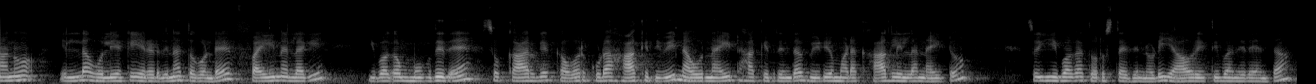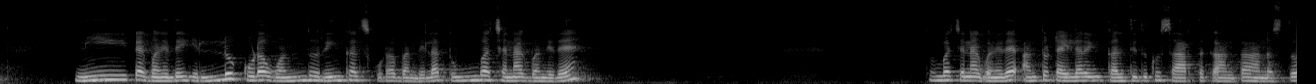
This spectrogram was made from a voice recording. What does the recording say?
ನಾನು ಎಲ್ಲ ಹೊಲಿಯೋಕ್ಕೆ ಎರಡು ದಿನ ತೊಗೊಂಡೆ. ಫೈನಲಾಗಿ ಇವಾಗ ಮುಗಿದಿದೆ. ಸೊ, ಕಾರ್ಗೆ ಕವರ್ ಕೂಡ ಹಾಕಿದ್ದೀವಿ. ನಾವು ನೈಟ್ ಹಾಕಿದ್ರಿಂದ ವೀಡಿಯೋ ಮಾಡೋಕ್ಕೆ ಆಗಲಿಲ್ಲ ನೈಟು. ಸೊ ಇವಾಗ ತೋರಿಸ್ತಾ ಇದ್ದೀನಿ ನೋಡಿ ಯಾವ ರೀತಿ ಬಂದಿದೆ ಅಂತ. ನೀಟಾಗಿ ಬಂದಿದೆ. ಎಲ್ಲೂ ಕೂಡ ಒಂದು ರಿಂಕಲ್ಸ್ ಕೂಡ ಬಂದಿಲ್ಲ. ತುಂಬ ಚೆನ್ನಾಗಿ ಬಂದಿದೆ. ತುಂಬ ಚೆನ್ನಾಗಿ ಬಂದಿದೆ. ಅಂತೂ ಟೈಲರಿಂಗ್ ಕಲ್ತಿದ್ದಕ್ಕೂ ಸಾರ್ಥಕ ಅಂತ ಅನ್ನಿಸ್ತು.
